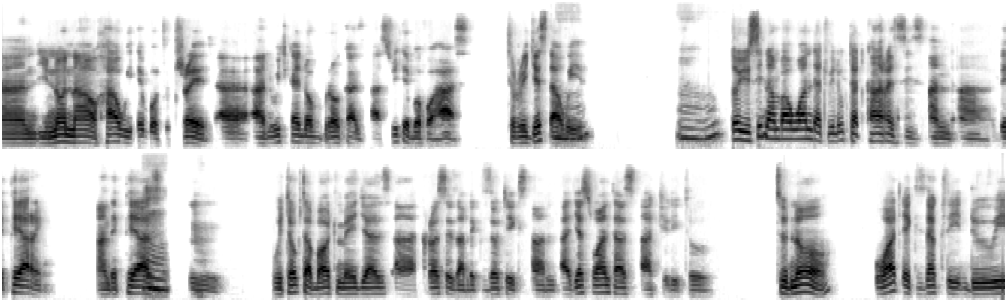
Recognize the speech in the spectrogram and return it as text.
and you know now how we're able to trade, uh, and which kind of brokers are suitable for us to register with. Mhm. So you see, number one that we looked at currencies and uh, the pairing and the pairs. Mm. Mm. We talked about majors, uh, crosses, and exotics, and I just want us actually to to know what exactly do we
